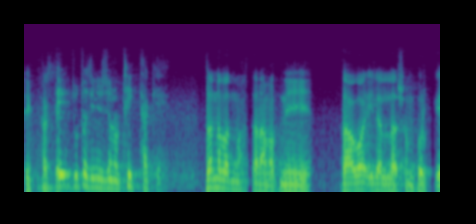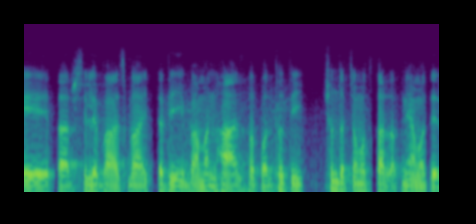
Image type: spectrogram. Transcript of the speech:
ঠিক থাকে। এই দুটো জিনিস যেন ঠিক থাকে। ধন্যবাদ মহতারাম আপনি দাওয়া ইলাল্লাহ সম্পর্কে তার সিলেবাস বা ইত্যাদি বা মানহাজ বা পদ্ধতি সুন্দর চমৎকার আপনি আমাদের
